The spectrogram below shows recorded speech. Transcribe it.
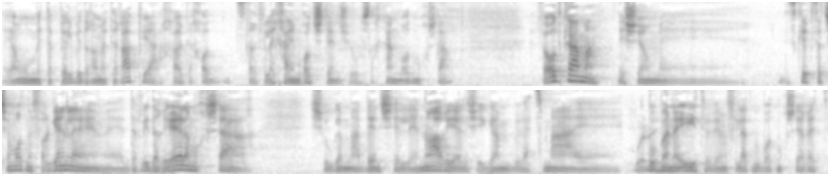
היום הוא מטפל בדרמתרפיה, אחר כך עוד הצטרף אליי חיים רוטשטיין, שהוא שחקן מאוד מוכשר. ועוד כמה, יש היום נזכיר קצת שמות, נפרגן להם, אה, דוד אריאל המוכשר, שהוא גם הבן של אה, נועה אריאל, שהיא גם בעצמה אה, בובנאית ומפעילת בובות מוכשרת.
